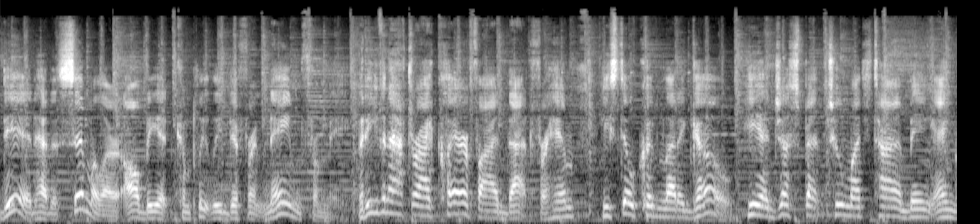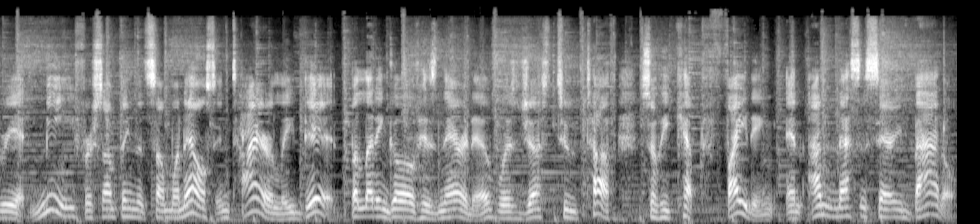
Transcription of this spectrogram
did had a similar, albeit completely different name from me. But even after I clarified that for him, he still couldn't let it go. He had just spent too much time being angry at me for something that someone else entirely did. But letting go of his narrative was just too tough, so he kept fighting an unnecessary battle.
